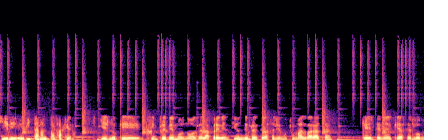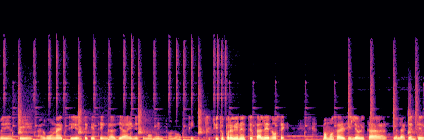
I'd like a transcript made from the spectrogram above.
quiere evitar al pasajero. Y es lo que siempre vemos, ¿no? O sea, la prevención siempre te va a salir mucho más barata que el tener que hacerlo mediante algún accidente que tengas ya en ese momento, ¿no? Si, si tú previenes te sale, no sé, vamos a decirle ahorita a la gente,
